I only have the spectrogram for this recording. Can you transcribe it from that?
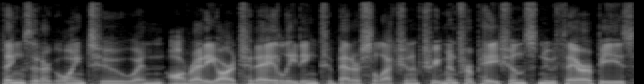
Things that are going to and already are today leading to better selection of treatment for patients, new therapies,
